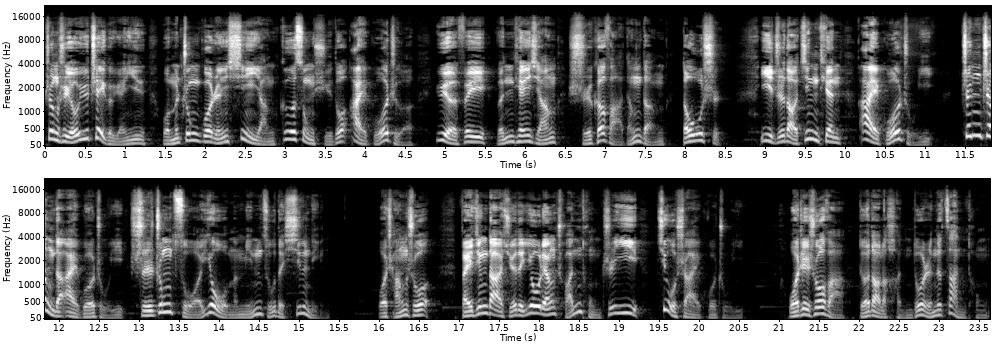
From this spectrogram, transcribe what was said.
正是由于这个原因，我们中国人信仰、歌颂许多爱国者，岳飞、文天祥、史可法等等，都是。一直到今天，爱国主义，真正的爱国主义，始终左右我们民族的心灵。我常说。北京大学的优良传统之一就是爱国主义，我这说法得到了很多人的赞同。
